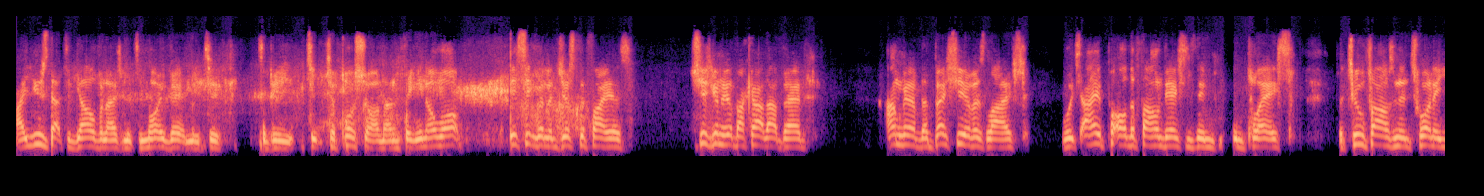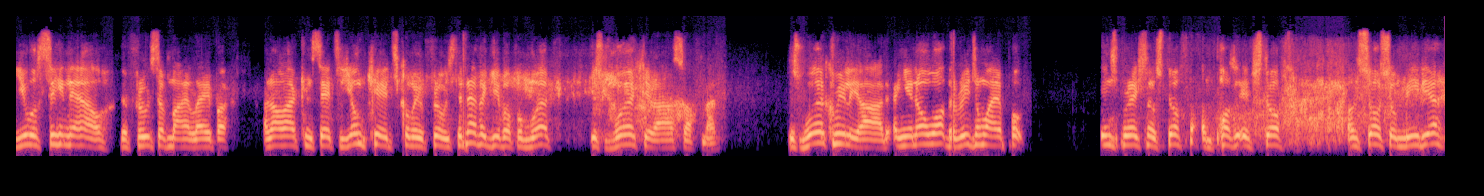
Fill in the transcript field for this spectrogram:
I used that to galvanize me, to motivate me to, to be, to, to push on and think, you know what, this isn't going to justify us. She's going to get back out of that bed. I'm going to have the best year of his life, which I put all the foundations in, in place for 2020. You will see now the fruits of my labor. And all I can say to young kids coming through is to never give up and work. Just work your ass off, man. Just work really hard. And you know what? The reason why I put inspirational stuff and positive stuff on social media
